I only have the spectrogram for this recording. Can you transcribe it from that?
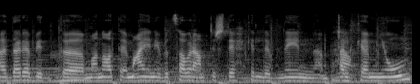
ضربت مناطق معينة بتصور عم تجتاح كل لبنان بهالكم يوم.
